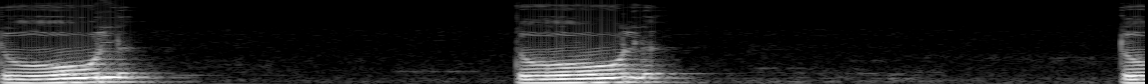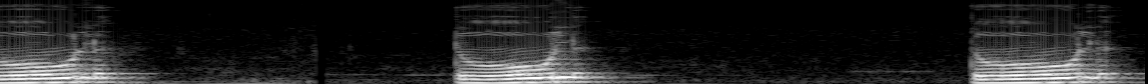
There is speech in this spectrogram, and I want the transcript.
tool tool tool tool tool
